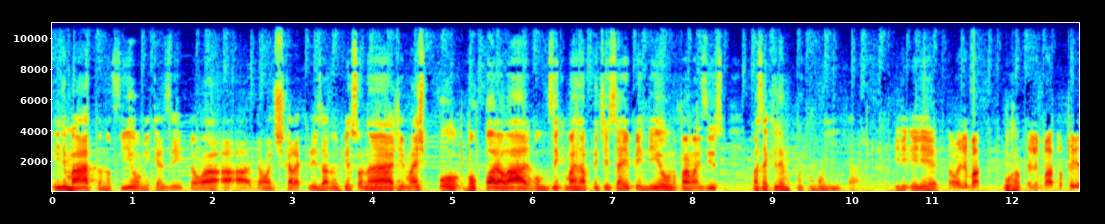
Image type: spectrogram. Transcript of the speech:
ele mata no filme, quer dizer, então a, a- a- dá uma descaracterizada no personagem. Mas, pô, vambora lá, vamos dizer que mais na frente ele se arrependeu, não faz mais isso. Mas aquilo é muito ruim, cara. Ele, ele é. Não, ele mata, Porra, ele mata o, que,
